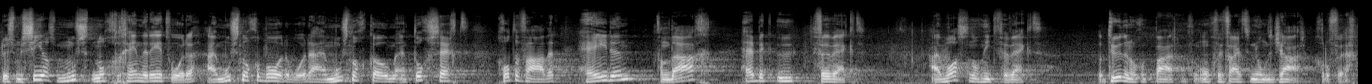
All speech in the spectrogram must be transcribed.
Dus Messias moest nog gegenereerd worden. Hij moest nog geboren worden. Hij moest nog komen. En toch zegt God de Vader, heden, vandaag heb ik u verwekt. Hij was nog niet verwekt. Dat duurde nog een paar, ongeveer 1500 jaar, grofweg.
